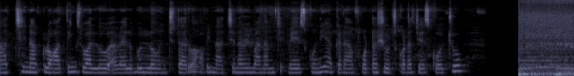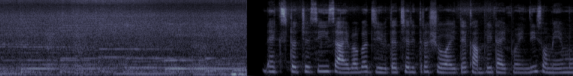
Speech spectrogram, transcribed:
నచ్చిన క్లాతింగ్స్ వాళ్ళు అవైలబుల్లో ఉంచుతారు. అవి నచ్చినవి మనం వేసుకొని అక్కడ ఫోటోషూట్స్ కూడా చేసుకోవచ్చు. నెక్స్ట్ వచ్చేసి సాయిబాబా జీవిత చరిత్ర షో అయితే కంప్లీట్ అయిపోయింది. సో మేము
